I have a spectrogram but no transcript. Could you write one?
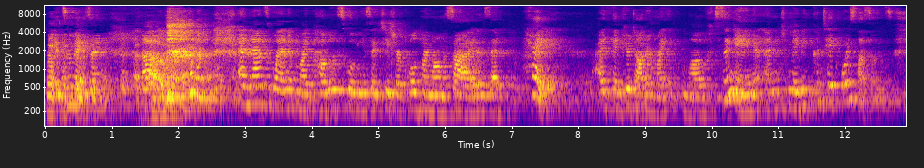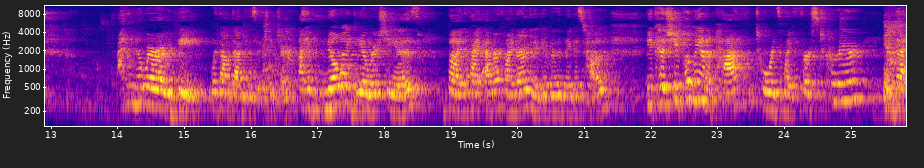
It's amazing. Um, And that's when my public school music teacher pulled my mom aside and said, hey, I think your daughter might love singing and maybe could take voice lessons. I don't know where I would be without that music teacher. I have no idea where she is, but if I ever find her, I'm going to give her the biggest hug because she put me on a path towards my first career that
